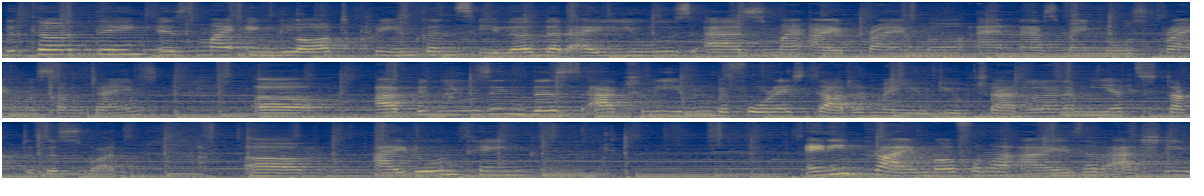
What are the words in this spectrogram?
The third thing is my Inglot Cream Concealer that I use as my eye primer and as my nose primer sometimes. Uh, I've been using this actually even before I started my YouTube channel and I'm yet stuck to this one. Um, I don't think any primer for my eyes have actually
